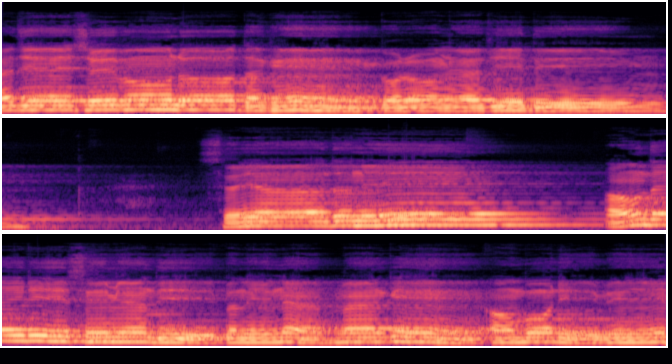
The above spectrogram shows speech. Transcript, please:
အကျေရှိဘုံတော်သခင်ကိုရောမြတ်ကြီးသည်ဆရာတနေ အောင်တိရိဆင်းမြန်းသည့်ပလင်နှင့်မှန်ကင်းအောင်ဘောဒီပင်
